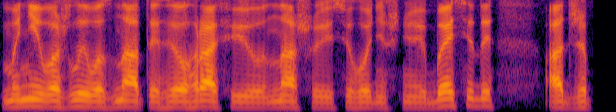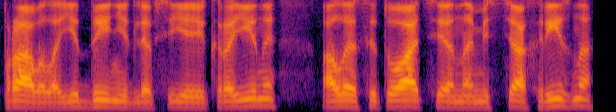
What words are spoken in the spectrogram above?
Мені важливо знати географію нашої сьогоднішньої бесіди, адже правила єдині для всієї країни, але ситуація на місцях різна.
